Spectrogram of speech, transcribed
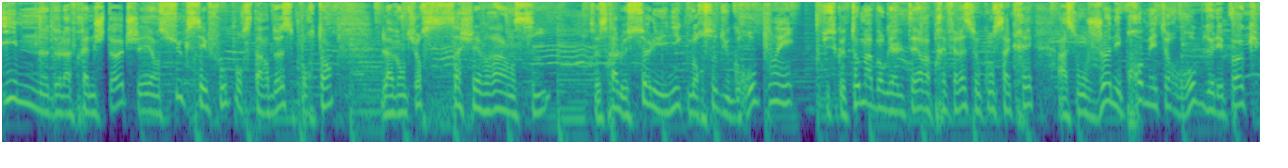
hymne de la French Touch et un succès fou pour Stardust. Pourtant, l'aventure s'achèvera ainsi. Ce sera le seul et unique morceau du groupe Oui. Puisque Thomas Bangalter a préféré se consacrer à son jeune et prometteur groupe de l'époque.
